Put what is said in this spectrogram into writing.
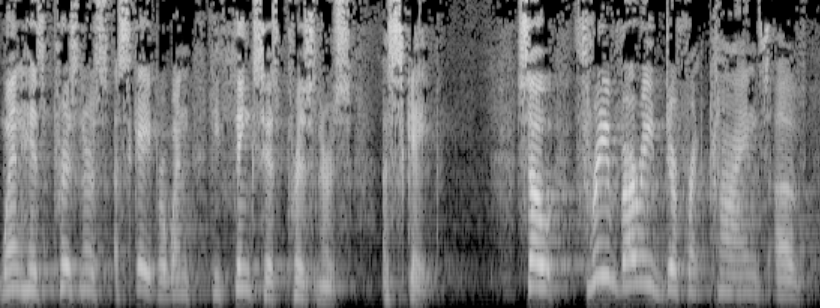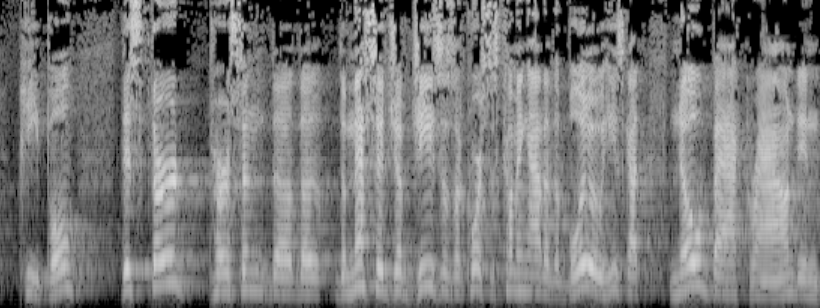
when his prisoners escape or when he thinks his prisoners escape. So three very different kinds of people. This third person, the, the, the message of Jesus, of course, is coming out of the blue. He's got no background in,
